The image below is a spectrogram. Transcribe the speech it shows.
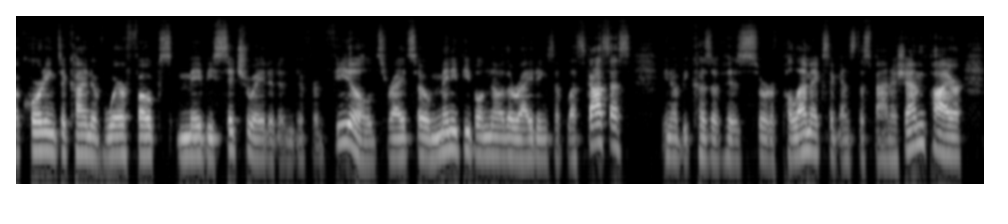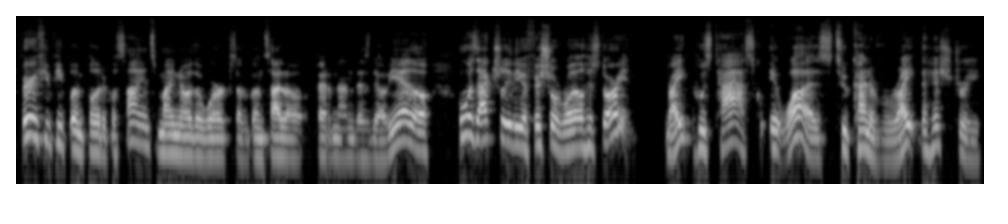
according to kind of where folks may be situated in different fields, right? So many people know the writings of Las Casas, you know, because of his sort of polemics against the Spanish Empire. Very few people in political science might know the works of Gonzalo Fernandez de Oviedo, who was actually the official royal historian right whose task it was to kind of write the history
